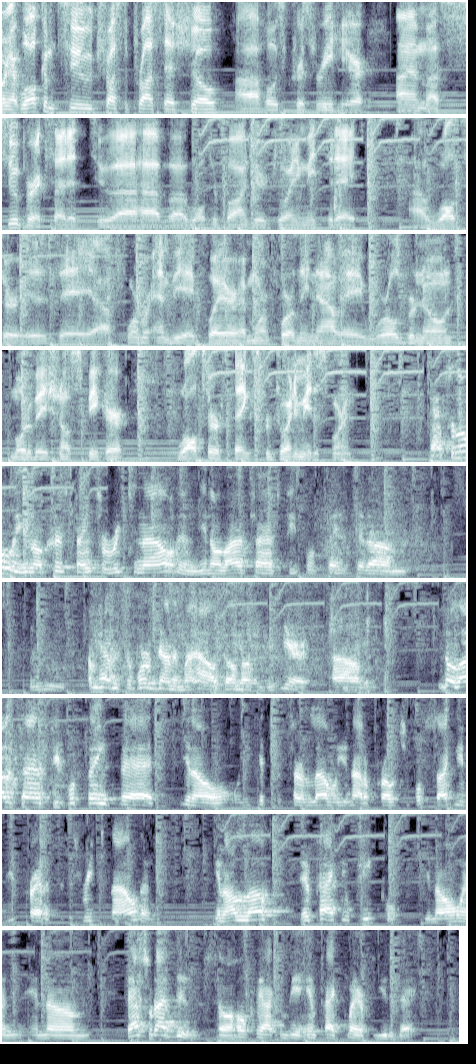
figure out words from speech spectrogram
Morning. Welcome to Trust the Process Show. Uh, host Chris Reed here. I'm uh, super excited to uh, have uh, Walter Bond here joining me today. Uh, Walter is a uh, former NBA player and, more importantly, now a world renowned motivational speaker. Walter, thanks for joining me this morning. Absolutely. You know, Chris, thanks for reaching out. And, you know, a lot of times people think that um, I'm having some work done in my house. I don't know if you can hear. Um, you know, a lot of times people think that, you know, when you get to a certain level, you're not approachable. So I give you credit for just reaching out. And, you know, I love impacting people, you know, and, and um, that's what I do. So hopefully I can be an impact player for you today.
